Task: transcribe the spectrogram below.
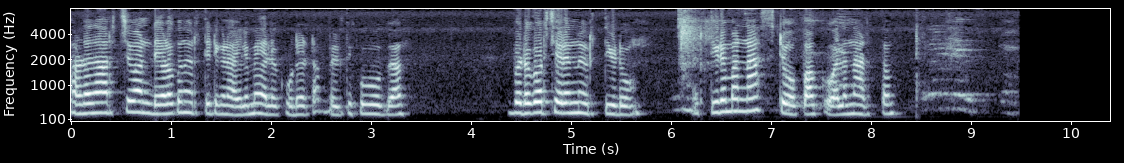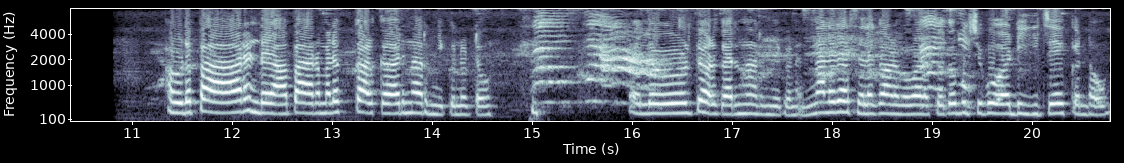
അവിടെ നിറച്ച് വണ്ടികളൊക്കെ നിർത്തിയിട്ടിരിക്കണം. അതിൽ മേലെ കൂടെ അമ്പലത്തേക്ക് പോവുക ഇവിടെ കുറച്ച് നേരം നിർത്തിയിടും. നിർത്തിയിടും പറഞ്ഞാൽ സ്റ്റോപ്പ് ആക്കും. അല്ല നടത്തം. അവിടെ പാറുണ്ട് ആ പാറമലൊക്കെ ആൾക്കാർ നിറഞ്ഞിക്കുന്നു കേട്ടോ എല്ലായിടത്തും ആൾക്കാർ നിറഞ്ഞിരിക്കണം നല്ല രസമല്ല കാണുമ്പോൾ വഴക്കൊക്കെ പിടിച്ച് പോവാ. ഡി ജെ ഒക്കെ ഉണ്ടാവും.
